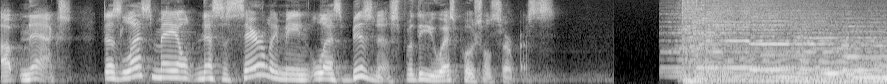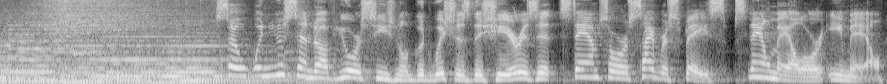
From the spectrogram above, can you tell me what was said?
Up next, does less mail necessarily mean less business for the U.S. Postal Service? So, when you send off your seasonal good wishes this year, is it stamps or cyberspace, snail mail or email?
